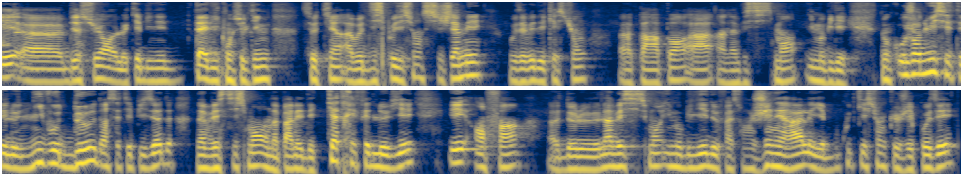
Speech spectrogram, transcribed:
Et bien sûr, le cabinet Daily Consulting se tient à votre disposition si jamais vous avez des questions euh, par rapport à un investissement immobilier. Donc aujourd'hui, c'était le niveau 2 dans cet épisode d'investissement. On a parlé des quatre effets de levier et enfin euh, de l'investissement immobilier de façon générale. Il y a beaucoup de questions que j'ai posées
